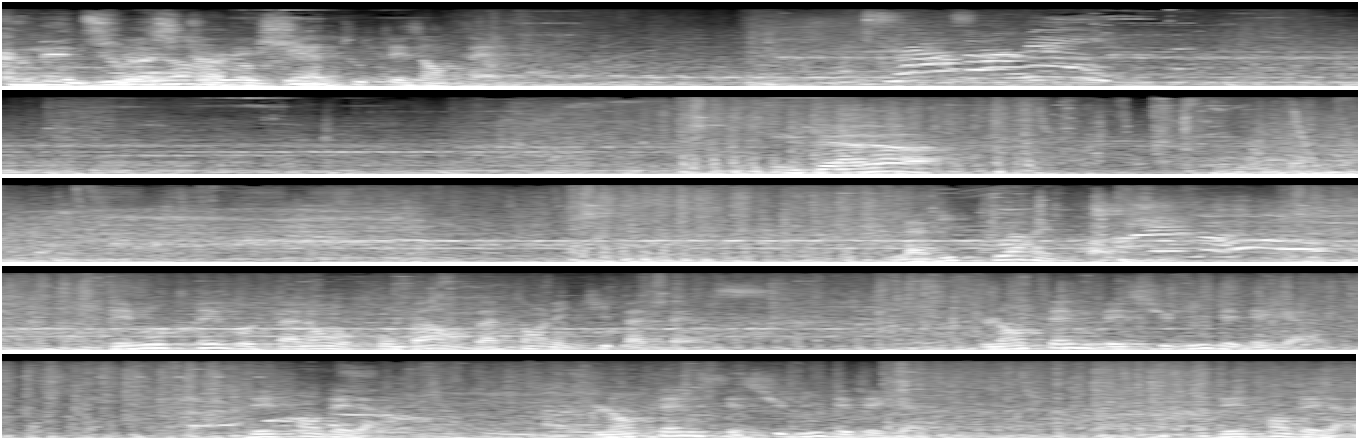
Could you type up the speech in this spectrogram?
Commence Dinosaure invoqué à toutes les antennes. La victoire est proche. Démontrez vos talents au combat en battant l'équipe adverse. L'antenne B subit des dégâts. Défendez-la. L'antenne C subit des dégâts. Défendez-la.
